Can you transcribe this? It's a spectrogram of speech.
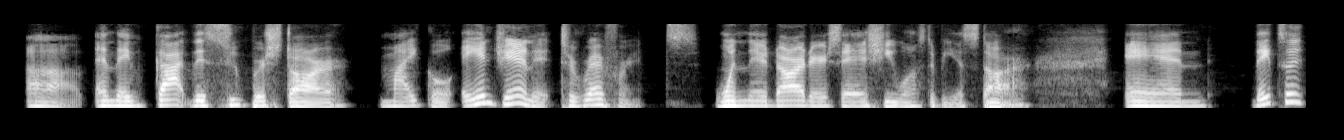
Uh, and they've got this superstar Michael and Janet to reference when their daughter says she wants to be a star. And they took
